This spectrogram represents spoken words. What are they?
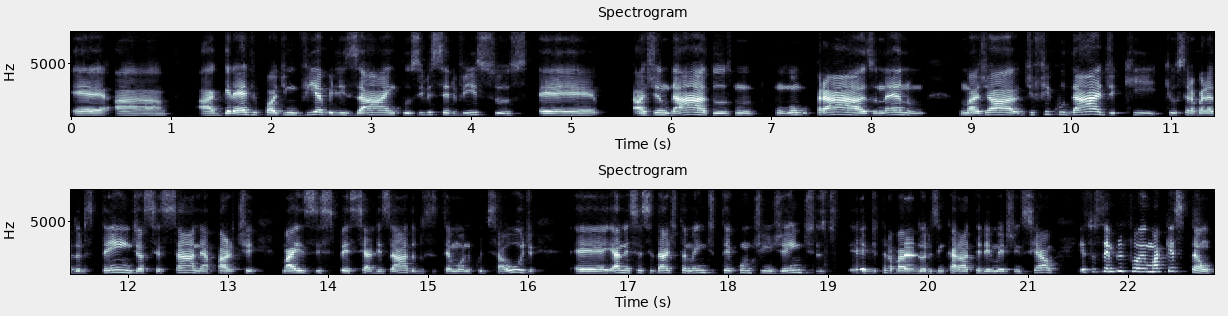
é, a, a greve pode inviabilizar, inclusive, serviços é, agendados no, com longo prazo, né, numa já dificuldade que, que os trabalhadores têm de acessar né, a parte mais especializada do Sistema Único de Saúde, é, a necessidade também de ter contingentes é, de trabalhadores em caráter emergencial, isso sempre foi uma questão.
